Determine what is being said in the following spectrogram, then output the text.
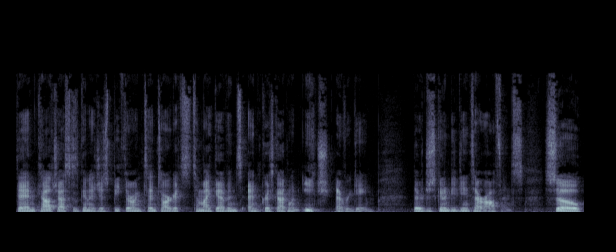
then Kyle Trask is going to just be throwing 10 targets to Mike Evans and Chris Godwin each every game. They're just going to be the entire offense. So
